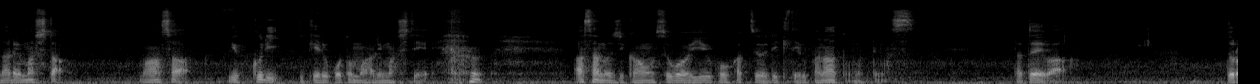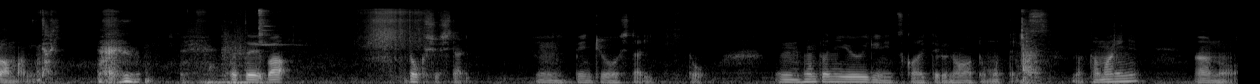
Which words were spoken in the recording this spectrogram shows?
慣れました。まあ朝、ゆっくり行けることもありまして 朝の時間をすごい有効活用できてるかなと思ってます。例えば、ドラマ見たり 例えば、読書したり、うん、勉強したりとうん、本当に有意義に使えてるなと思ってます。まあ、たまにね、あの、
